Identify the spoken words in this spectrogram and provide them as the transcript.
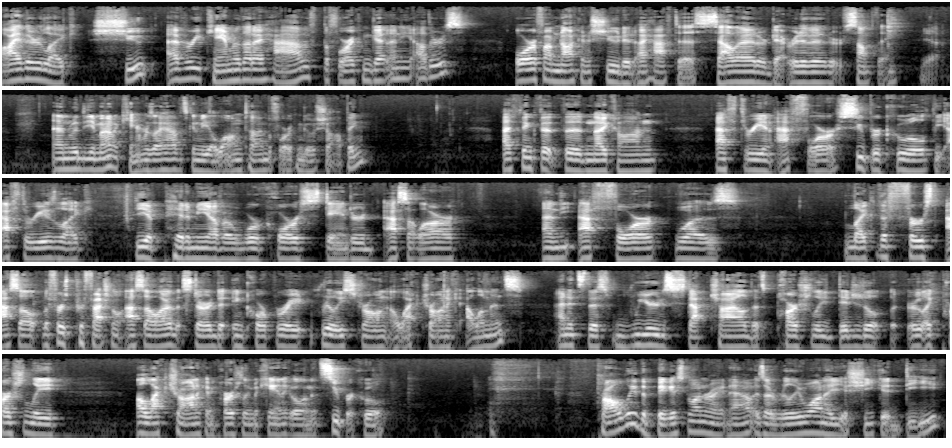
either like shoot every camera that I have before I can get any others, or if I'm not going to shoot it, I have to sell it or get rid of it or something. Yeah. And with the amount of cameras I have, it's going to be a long time before I can go shopping. I think that the Nikon F3 and F4 are super cool. The F3 is like the epitome of a workhorse standard SLR, and the F4 was like the first SL, the first professional SLR that started to incorporate really strong electronic elements. And it's this weird stepchild that's partially digital or like partially electronic and partially mechanical, and it's super cool. Probably the biggest one right now is I really want a Yashica D,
